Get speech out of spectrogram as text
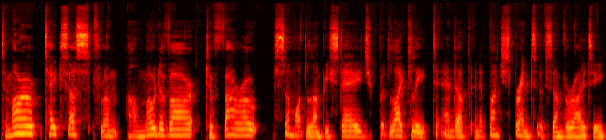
Tomorrow takes us from Almodovar to Faro somewhat lumpy stage, but likely to end up in a bunch sprint of some variety.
